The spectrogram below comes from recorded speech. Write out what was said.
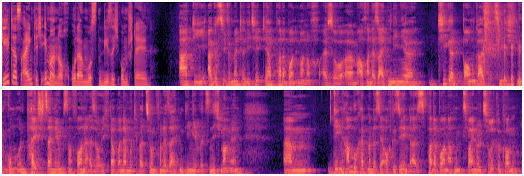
Gilt das eigentlich immer noch oder mussten die sich umstellen? Ah, die aggressive Mentalität, die hat Paderborn immer noch. Also ähm, auch an der Seitenlinie tigert Baumgart ziemlich viel rum und peitscht seine Jungs nach vorne. Also ich glaube, an der Motivation von der Seitenlinie wird es nicht mangeln. Ähm, gegen Hamburg hat man das ja auch gesehen. Da ist Paderborn nach einem 2-0 zurückgekommen.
